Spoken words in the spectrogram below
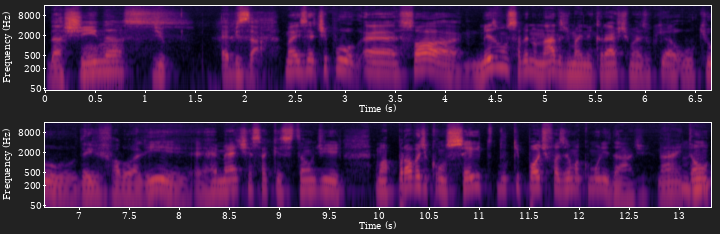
da China, de... é bizarro. Mas é tipo, é, só, mesmo não sabendo nada de Minecraft, mas o que o, que o Dave falou ali é, remete a essa questão de uma prova de conceito do que pode fazer uma comunidade, né? Então,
